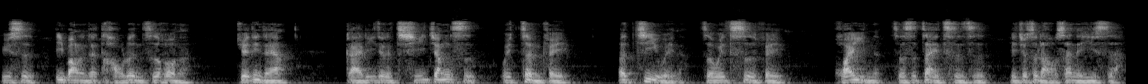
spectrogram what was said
于是，一帮人在讨论之后呢，决定怎样改立这个齐姜氏为正妃，而纪伟呢则为次妃，怀隐呢则是再次之，也就是老三的意思啊。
